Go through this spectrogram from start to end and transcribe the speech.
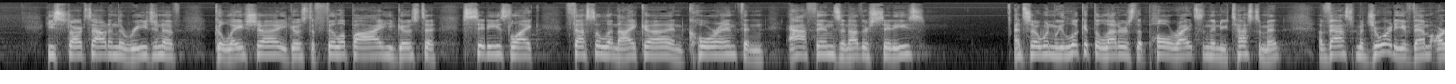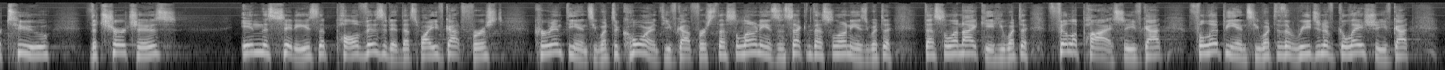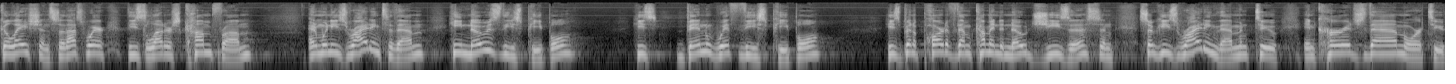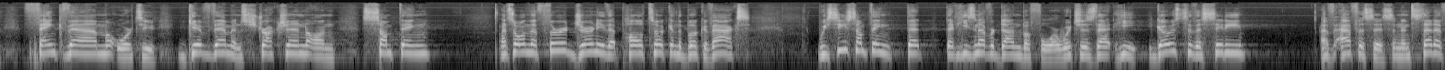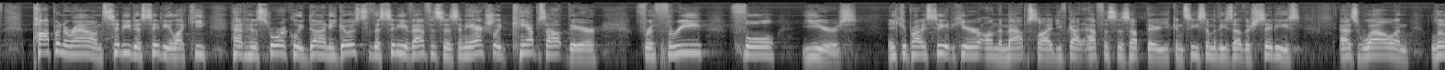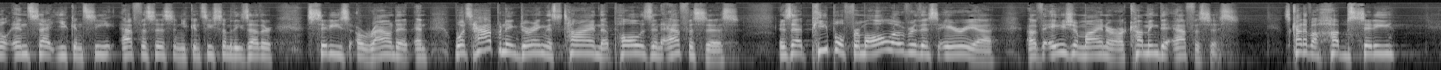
He starts out in the region of Galatia. He goes to Philippi. He goes to cities like Thessalonica and Corinth and Athens and other cities. And so when we look at the letters that Paul writes in the New Testament, a vast majority of them are to the churches in the cities that Paul visited. That's why you've got First Corinthians. He went to Corinth. You've got First Thessalonians and Second Thessalonians. He went to Thessaloniki. He went to Philippi. So you've got Philippians. He went to the region of Galatia. You've got Galatians. So that's where these letters come from. And when he's writing to them, he knows these people. He's been with these people. He's been a part of them coming to know Jesus. And so he's writing them to encourage them or to thank them or to give them instruction on something. And so on the third journey that Paul took in the book of Acts, we see something that, that he's never done before, which is that he goes to the city of Ephesus. And instead of popping around city to city like he had historically done, he goes to the city of Ephesus and he actually camps out there for three full years. And you can probably see it here on the map slide. You've got Ephesus up there. You can see some of these other cities as well. And little inset, you can see Ephesus and you can see some of these other cities around it. And what's happening during this time that Paul is in Ephesus is that people from all over this area of Asia Minor are coming to Ephesus. It's kind of a hub city.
